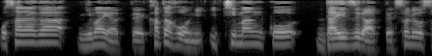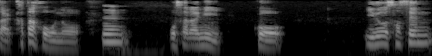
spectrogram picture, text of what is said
お皿が2枚あって、片方に1万個大豆があって、それをさ、片方のうん。お皿に、こう、移動させる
